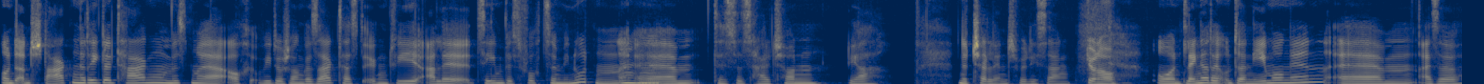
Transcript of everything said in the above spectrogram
Und an starken Regeltagen müsste man ja auch, wie du schon gesagt hast, irgendwie alle 10 bis 15 Minuten. Mhm. Ähm, das ist halt schon, ja, eine Challenge, würde ich sagen. Genau. Und längere Unternehmungen, ähm, also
